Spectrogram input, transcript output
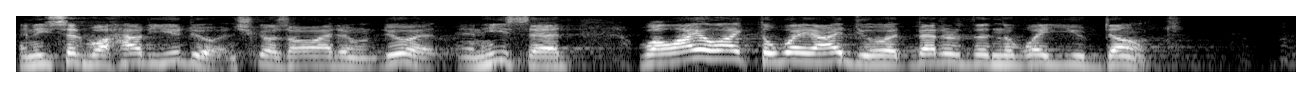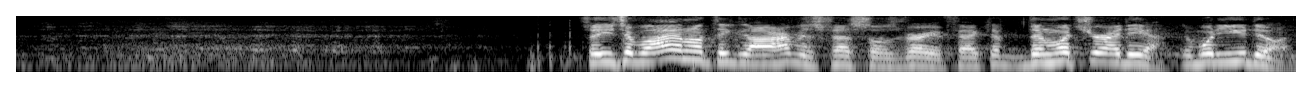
And he said, well, how do you do it? And she goes, oh, I don't do it. And he said, well, I like the way I do it better than the way you don't. so you said, well, I don't think the Harvest Festival is very effective. Then what's your idea? Then what are you doing?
